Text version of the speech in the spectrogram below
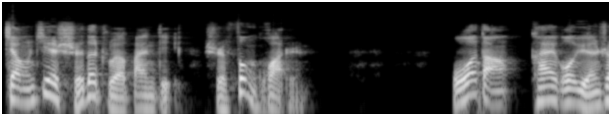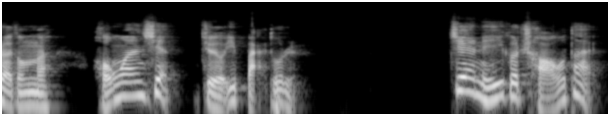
蒋介石的主要班底是奉化人。我党开国元帅中呢，红安县就有一百多人。建立一个朝代，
